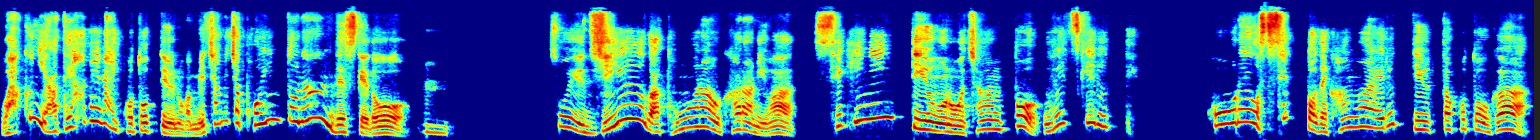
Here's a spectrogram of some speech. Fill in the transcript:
枠に当てはめないことっていうのがめちゃめちゃポイントなんですけど、うん。そういう自由が伴うからには、責任っていうものをちゃんと植え付けるっていう。これをセットで考えるって言ったことが、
